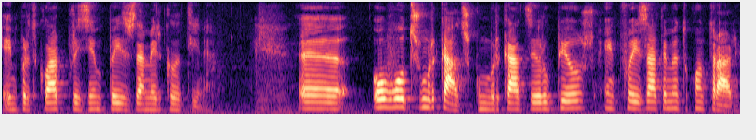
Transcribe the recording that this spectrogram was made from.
em particular, por exemplo, países da América Latina. Uh, Houve outros mercados, como mercados europeus, em que foi exatamente o contrário.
